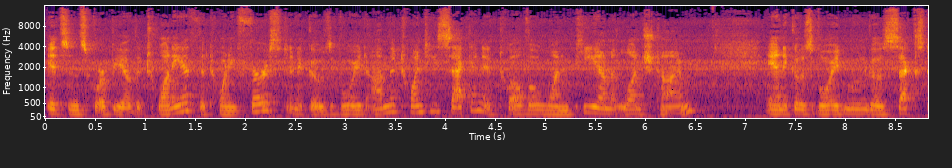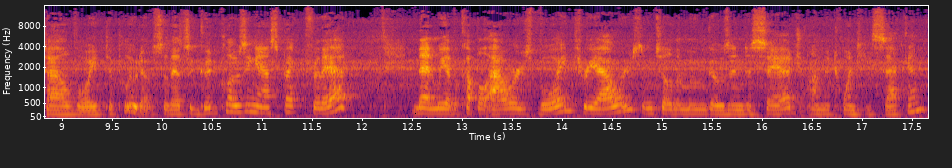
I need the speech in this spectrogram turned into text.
It's in Scorpio the 20th, the 21st, and it goes void on the 22nd at 12:01 p.m. at lunchtime. And it goes void. Moon goes sextile void to Pluto. So that's a good closing aspect for that. Then we have a couple hours void, three hours until the moon goes into Sag on the 22nd,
